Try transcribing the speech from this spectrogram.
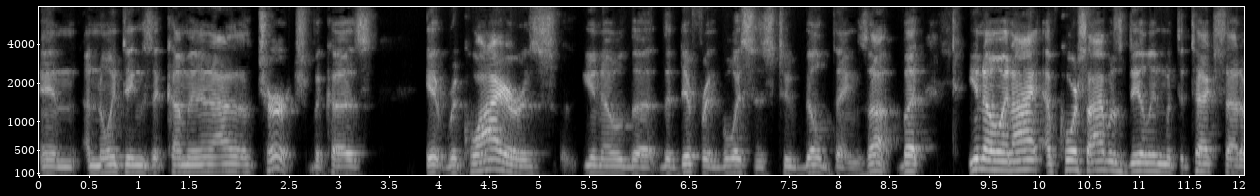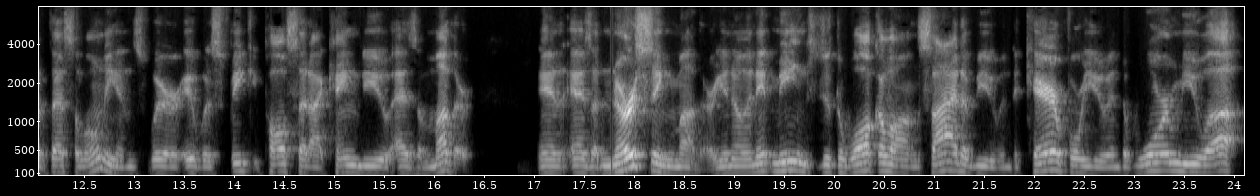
and anointings that come in and out of the church because it requires you know the the different voices to build things up but you know and i of course i was dealing with the text out of thessalonians where it was speaking paul said i came to you as a mother and as a nursing mother you know and it means just to walk alongside of you and to care for you and to warm you up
